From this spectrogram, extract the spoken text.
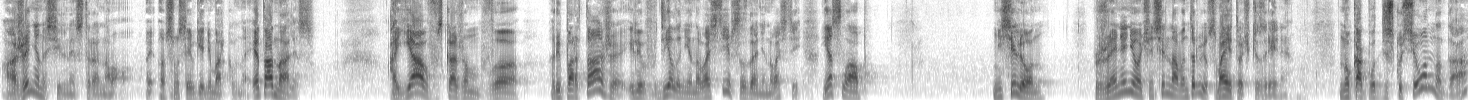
А Женина сильная сторона, э, в смысле Евгения Марковна, это анализ. А я, скажем, в репортаже или в делании новостей, в создании новостей, я слаб, не силен. Женя не очень сильна в интервью, с моей точки зрения. Ну, как вот дискуссионно, да,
